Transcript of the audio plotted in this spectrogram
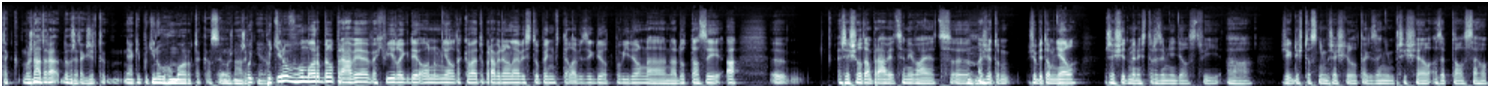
tak možná teda, dobře, takže to, nějaký Putinův humor, tak asi možná řekni. No. Putinův humor byl právě ve chvíli, kdy on měl takové to pravidelné vystoupení v televizi, kdy odpovídal na, na dotazy a uh, řešil tam právě ceny vajec uh, mm-hmm. a že, to, že by to měl řešit ministr zemědělství a že když to s ním řešil, tak za ním přišel a zeptal se ho,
